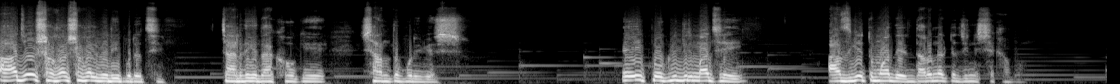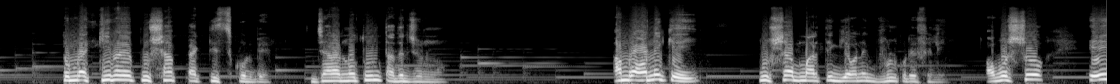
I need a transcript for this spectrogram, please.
আজও সকাল সকাল বেরিয়ে পড়েছি। চারিদিকে দেখো কি শান্ত পরিবেশ। এই প্রকৃতির মাঝেই আজকে তোমাদের দারুণ একটা জিনিস শেখাবো। তোমরা কীভাবে পুশ আপ প্র্যাকটিস করবে, যারা নতুন তাদের জন্য। আমরা অনেকেই পুশ আপ মারতে গিয়ে অনেক ভুল করে ফেলি। অবশ্য এই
